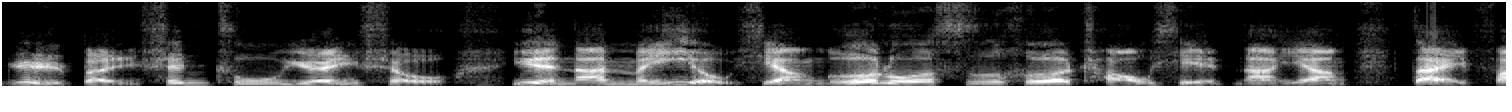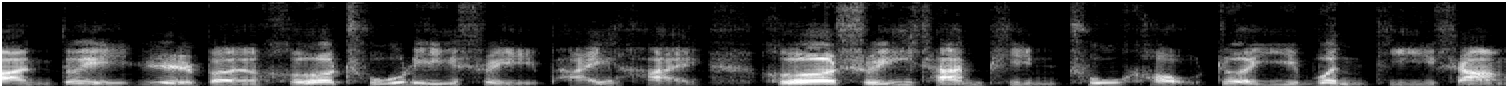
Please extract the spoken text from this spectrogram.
日本伸出援手。越南没有像俄罗斯和朝鲜那样，在反对日本核处理水排海和水产品出口这一问题上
